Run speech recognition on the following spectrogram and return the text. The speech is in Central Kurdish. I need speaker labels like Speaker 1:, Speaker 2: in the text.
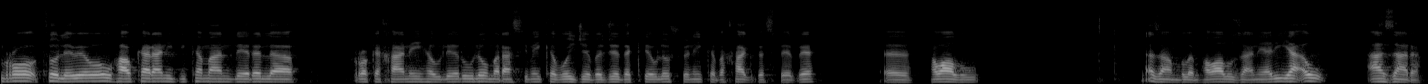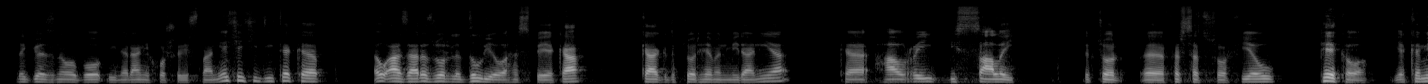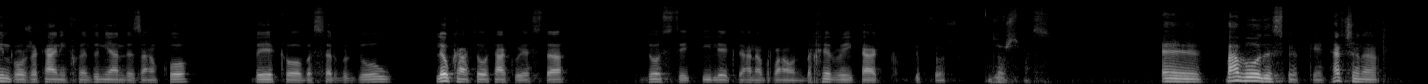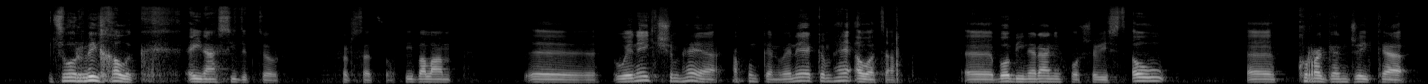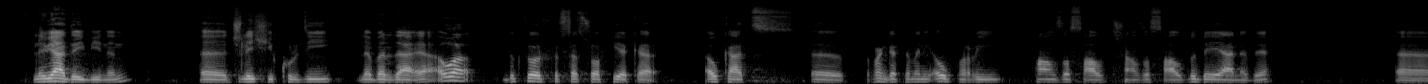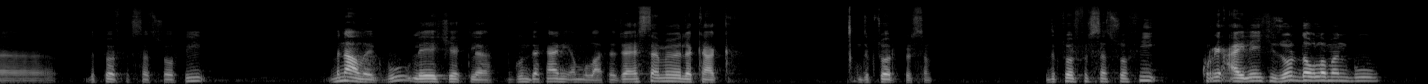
Speaker 1: ئەمڕۆ تۆ لەوێوە و هاوکارانی دیکەمان لێرە لە فڕۆکەخانەی هەولێر و لەو مەراسیمەی کە بۆی جێبەجێ دەکرێ و لەو شوێنەی کە بە خاک دەستپێرێ هەواڵ و نازان بڵێم هەواڵ و زانیاری یا ئەو ئازارە دەگوێزنەوە بۆ بینەرانی خۆشەویستمان یەکێکی دیکە کە ئەو ئازارە زۆر لە دڵیەوە هەستپێیەکە کاک دکتۆر هێمن میرانیە کە هاوڕێی بیست ساڵەی دکتۆر فرسەت سۆفیە و پێکەوە یەکەمین ڕۆژەکانی خوێندنیان لە زانکۆ بەیەکەوە بەسەر بردووە و لەو کاتەوە تاکو ئێستا دۆستێکی لێکدانە بڕاون بەخێر بی کاک دکتۆر
Speaker 2: زۆر سپاس
Speaker 1: با بۆ دەست پێ بکەین هەرچەنە زۆربەی خەڵک ئەیناسی دکتۆر فرسەت سۆفی بەڵام وێنەیەکیشم هەیە عفوم کەن وێنەیەکم هەیە ئەوەتە بۆ بینەرانی خۆشەویست ئەو کوڕە گەنجەی کە لەویا دەیبینن جلێکی کوردی لەبەردایە ئەوە دکتۆر فرسەت سۆفیە کە ئەو کات ڕەنگە تەمەنی ئەو پەڕی 15 ساڵ 16 ساڵ ببێیانە بێ دکتۆر فرسەت سۆفی مناڵێک بوو لە یەکێک لە گوندەکانی ئەم وڵاتە جا ئێستا مێ لە کاک دکتۆر پرسم دکتۆر فرسەت سۆفی کوڕی ئایلەیەکی زۆر دەوڵەمەند بوو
